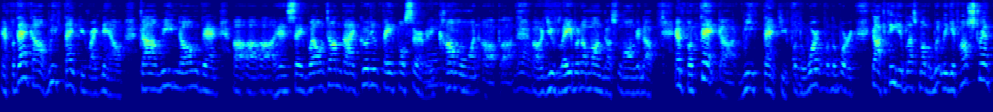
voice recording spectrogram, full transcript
And for that, God, we thank you right now. God, we know that uh, uh, uh say, well done, thy good and faithful servant. Amen. Come on up. Uh, yeah. Uh, you've labored among us long enough. And for that, God, we thank you for thank the work, for the work. God, continue to bless Mother Whitley. Give her strength,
